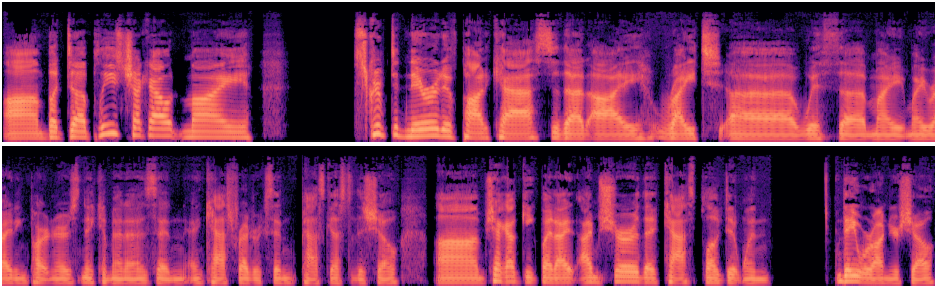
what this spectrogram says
Um, but uh, please check out my scripted narrative podcast that I write uh, with uh, my my writing partners Nick Jimenez and and Cass Fredrickson, past guest of the show. Um, check out Geek by Night. I'm sure that Cass plugged it when they were on your show.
